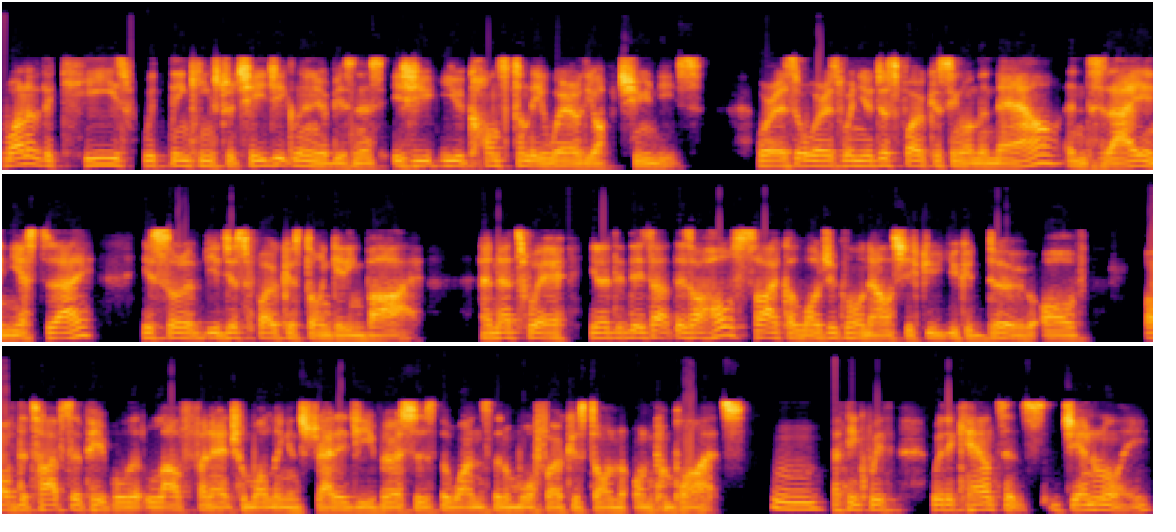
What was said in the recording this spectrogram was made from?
one of the keys with thinking strategically in your business is you, you're constantly aware of the opportunities. Whereas, whereas when you're just focusing on the now and today and yesterday, you're sort of you're just focused on getting by, and that's where you know there's a there's a whole psychological analysis you, you could do of of the types of people that love financial modeling and strategy versus the ones that are more focused on on compliance. Mm. I think with with accountants generally,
